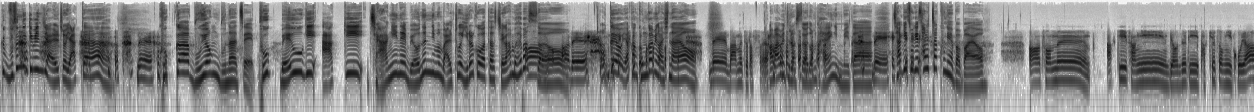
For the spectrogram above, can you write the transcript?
그 무슨 느낌인지 알죠? 약간 네. 국가 무형 문화재 북 매우기 악기 장인의 며느님은 말투가 이럴 것 같아서 제가 한번 해봤어요. 아, 아, 네. 어때요? 약간 공감이 가시나요? 네, 마음에 들었어요. 아, 마음에 들었어요. 너무 다행입니다. 네. 자기 소개 살짝 쿵 해봐봐요. 아, 저는 악기 장인 며느리 박혜정이고요.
